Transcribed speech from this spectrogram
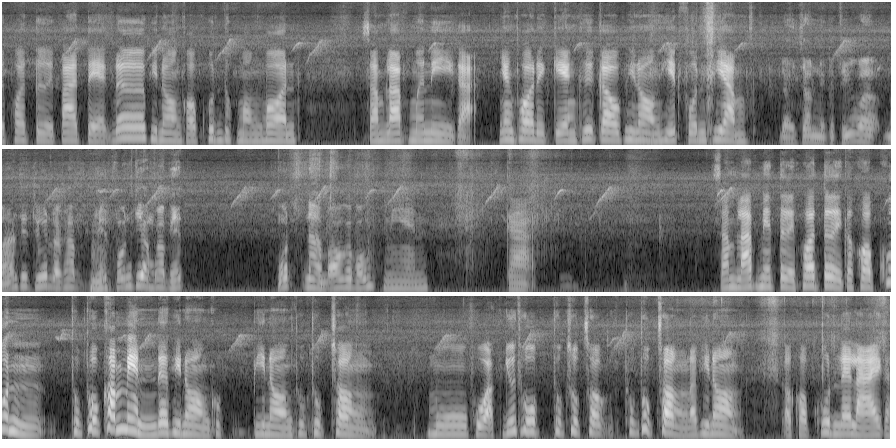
ยพ่อเตยป้าแตกเด้อพี่น้องขอบคุณทุกหมองบอลสำหรับมือนี้กะยังพอได้แกงคือเก่าพี่น้องเฮ็ดฝนเทียม ได้จำนี่ก็ถือว่าหมานที่สุดแล้วครับเฮ็ดฝนเทียมครับเฮ็ดงดน้ำเอาครับผมเมียนกะสำหรับเมเตยพ่อเตยก็ขอบคุณทุกๆคอมเมนต์เด้อพี่น้องพี่น้องทุกๆช่องหมูพวก YouTube ทุกๆช่องทุกๆช่องแล้วพี่น้อง ก็ก็ขอบคุณหลาย ๆก็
